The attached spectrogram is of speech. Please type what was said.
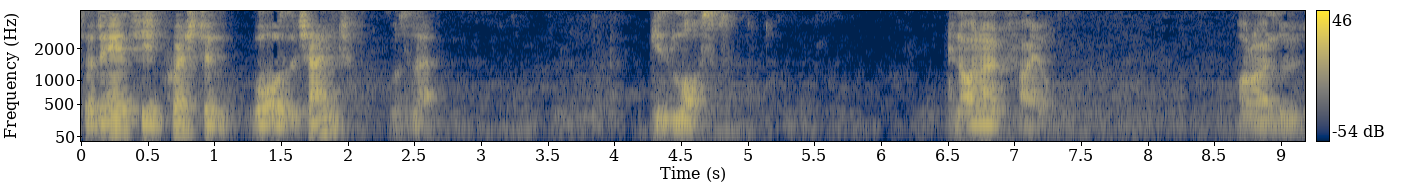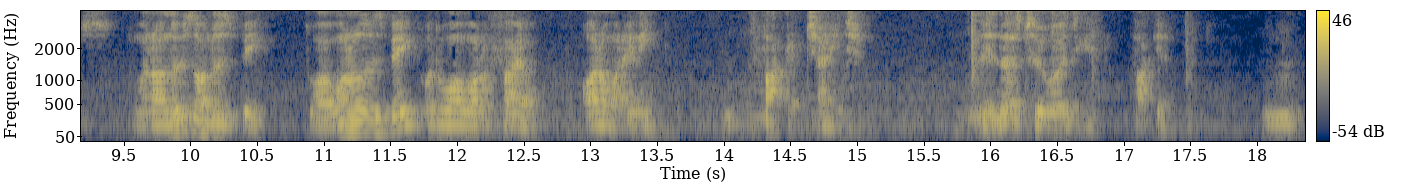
So to answer your question, what was the change? Was that is lost. And I don't fail but I lose. When I lose, I lose big. Do I want to lose big or do I want to fail? I don't want any. Fuck it, change. There's those two words again. Fuck it. Mm.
